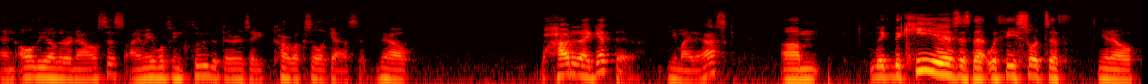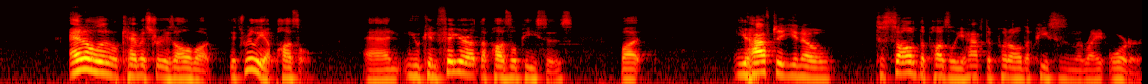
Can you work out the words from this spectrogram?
and all the other analysis, I'm able to conclude that there is a carboxylic acid. Now, how did I get there? You might ask. Um, the, the key is is that with these sorts of you know analytical chemistry is all about it's really a puzzle and you can figure out the puzzle pieces, but you have to, you know, to solve the puzzle, you have to put all the pieces in the right order.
